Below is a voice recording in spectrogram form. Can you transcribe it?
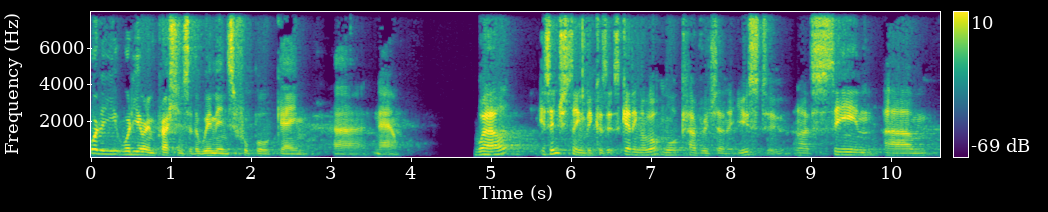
what are you? What are your impressions of the women's football game uh, now? Well, it's interesting because it's getting a lot more coverage than it used to. And I've seen um,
